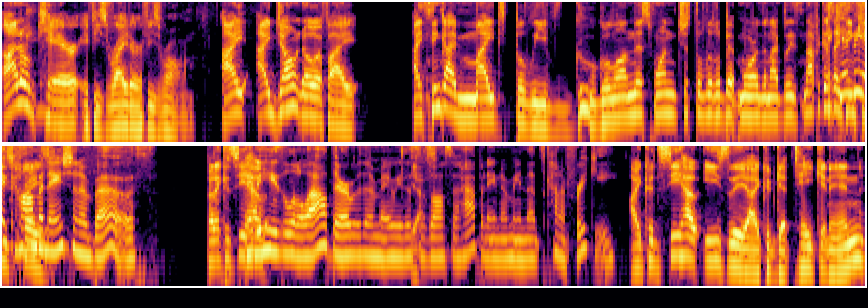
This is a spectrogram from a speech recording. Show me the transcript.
I don't care if he's right or if he's wrong. I, I don't know if I I think I might believe Google on this one just a little bit more than I believe. Not because It I could think be a he's crazy, combination of both. but I can see Maybe how he's a little out there, but then maybe this Yes. is also happening. I mean, that's kind of freaky. I could see how easily I could get taken in.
